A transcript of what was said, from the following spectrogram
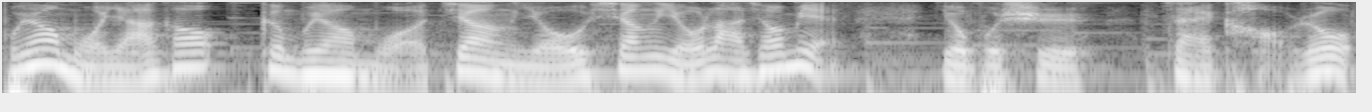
不要抹牙膏，更不要抹酱油、香油、辣椒面，又不是在烤肉。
